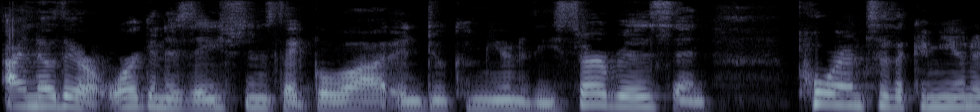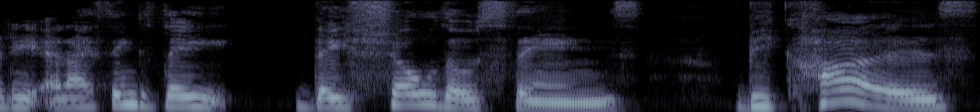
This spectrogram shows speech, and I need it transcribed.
I know there are organizations that go out and do community service and pour into the community and I think they they show those things because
